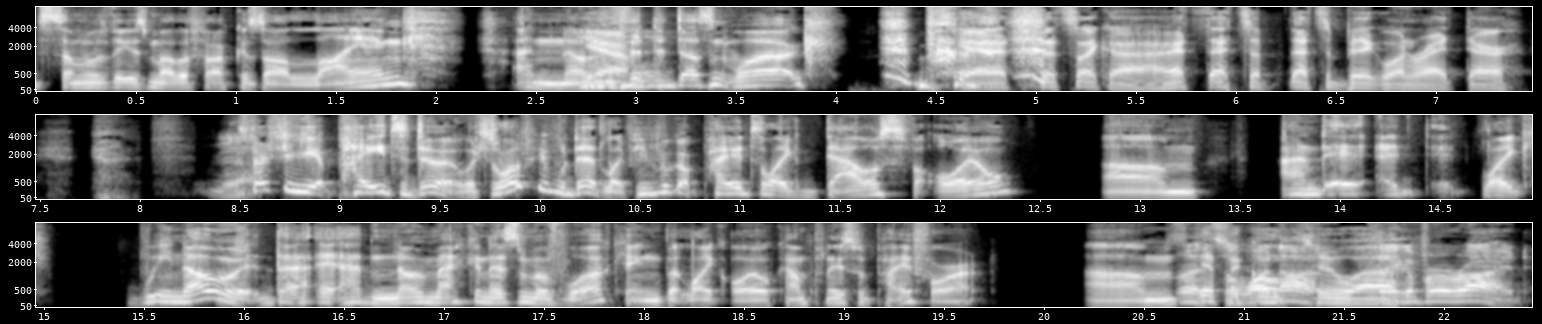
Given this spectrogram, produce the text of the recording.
some of these motherfuckers are lying and know Yeah. that it doesn't work. But- yeah, that's, that's like a that's that's a that's a big one right there. Yeah. especially if you get paid to do it, which a lot of people did. Like people got paid to like dowse for oil, um, and it, it, it like we know that it had no mechanism of working, but like oil companies would pay for it. Um, right, so why difficult not? to, uh, Take him for a ride.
